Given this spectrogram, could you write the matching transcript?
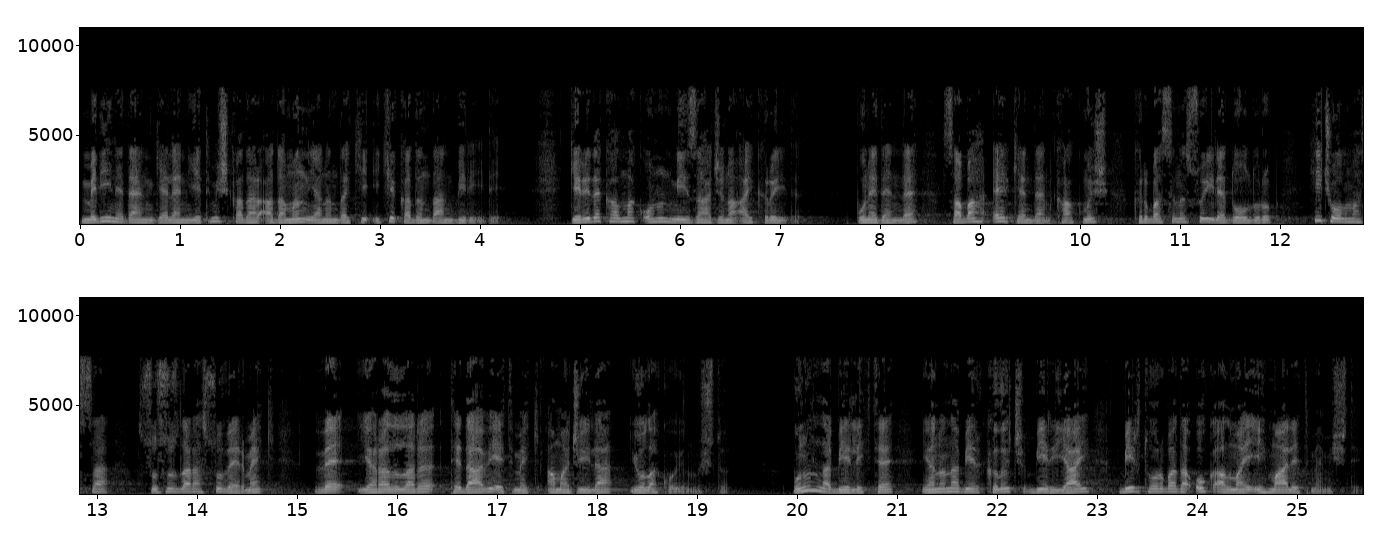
Medine'den gelen yetmiş kadar adamın yanındaki iki kadından biriydi. Geride kalmak onun mizacına aykırıydı. Bu nedenle sabah erkenden kalkmış kırbasını su ile doldurup hiç olmazsa susuzlara su vermek ve yaralıları tedavi etmek amacıyla yola koyulmuştu. Bununla birlikte yanına bir kılıç, bir yay, bir torba da ok almayı ihmal etmemişti.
